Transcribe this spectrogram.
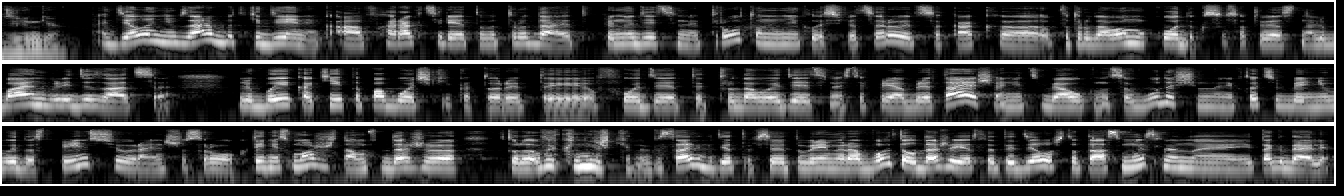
деньги? Дело не в заработке денег, а в характере этого труда. Это принудительный труд, он не классифицируется как э, по трудовому кодексу. Соответственно, любая инвалидизация, любые какие-то побочки, которые ты в ходе этой трудовой деятельности приобретаешь, они тебя аукнутся в будущем, но никто тебе не выдаст пенсию раньше срока. Ты не сможешь там даже в трудовой книжке написать, где ты все это время работал, даже если ты делал что-то осмысленное и так далее.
